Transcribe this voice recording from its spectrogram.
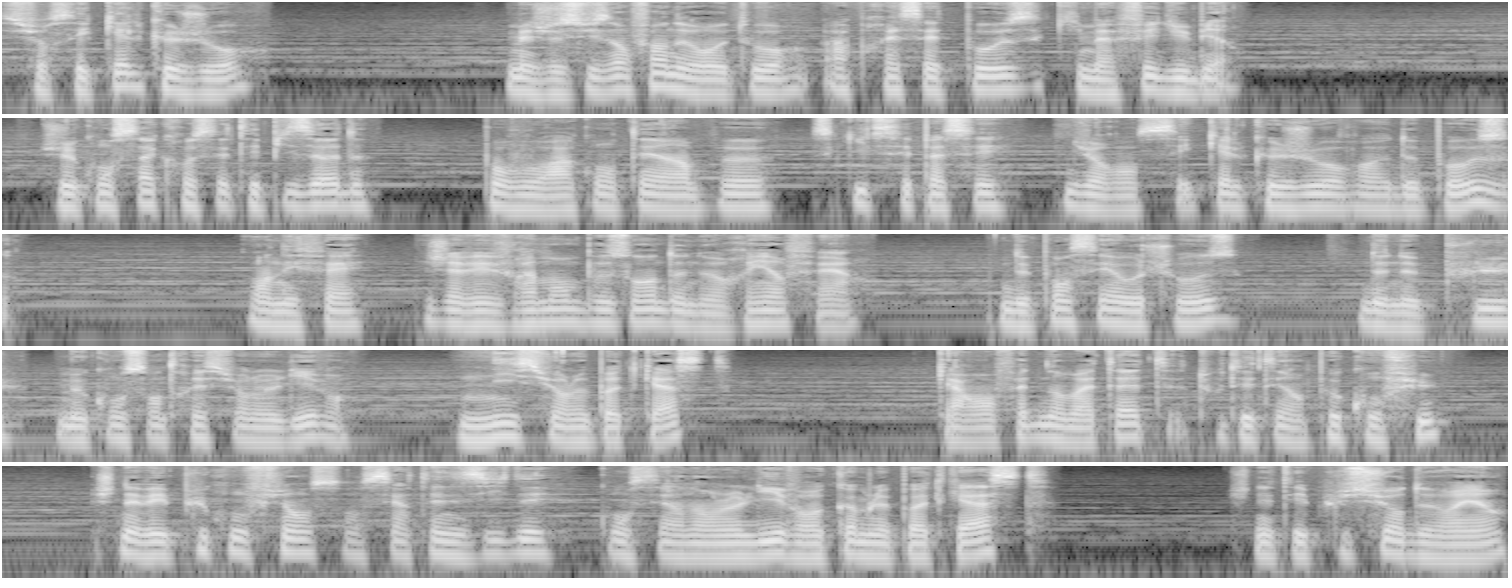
sur ces quelques jours, mais je suis enfin de retour après cette pause qui m'a fait du bien. Je consacre cet épisode pour vous raconter un peu ce qu'il s'est passé durant ces quelques jours de pause. En effet, j'avais vraiment besoin de ne rien faire, de penser à autre chose, de ne plus me concentrer sur le livre, ni sur le podcast, car en fait dans ma tête tout était un peu confus. Je n'avais plus confiance en certaines idées concernant le livre comme le podcast, je n'étais plus sûr de rien,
